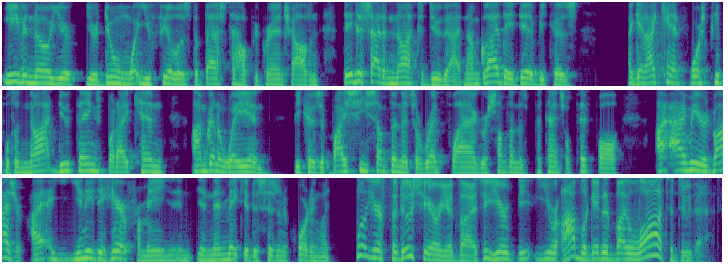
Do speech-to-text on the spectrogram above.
even though you're you're doing what you feel is the best to help your grandchild." And they decided not to do that, and I'm glad they did because, again, I can't force people to not do things, but I can. I'm going to weigh in because if I see something that's a red flag or something that's a potential pitfall, I, am your advisor. I, you need to hear it from me and, and, then make your decision accordingly. Well, you're a fiduciary advisor. You're you're obligated by law to do that.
